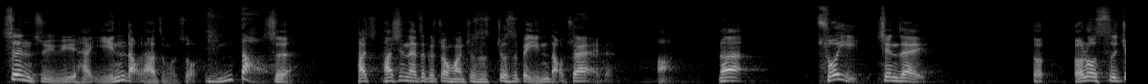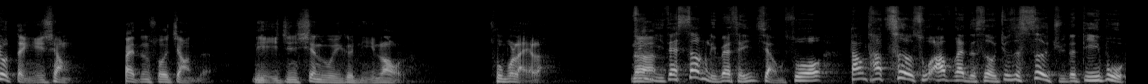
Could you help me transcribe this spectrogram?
甚至于还引导他怎么做。引导是，他他现在这个状况就是就是被引导出来的，啊，那所以现在俄俄罗斯就等于像拜登所讲的。你已经陷入一个泥淖了，出不来了。那你在上个礼拜曾经讲说，当他撤出阿富汗的时候，就是设局的第一步，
